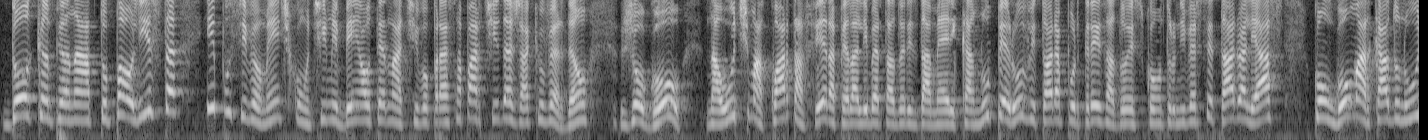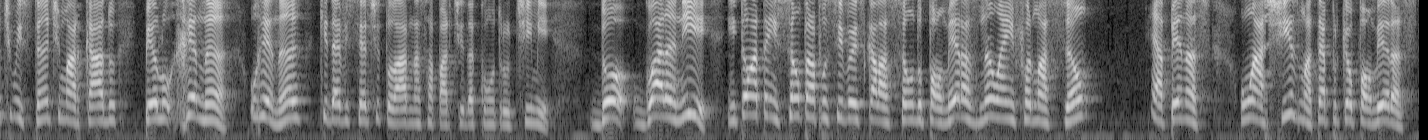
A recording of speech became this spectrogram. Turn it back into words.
do Campeonato Paulista e possivelmente com um time bem alternativo para essa partida, já que o Verdão jogou na última quarta-feira pela Libertadores da América no Peru, vitória por 3 a 2 contra o Universitário, aliás, com gol marcado no último instante, marcado pelo Renan. O Renan que deve ser titular nessa partida contra o time do Guarani. Então atenção para a possível escalação do Palmeiras, não é informação, é apenas um achismo, até porque o Palmeiras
